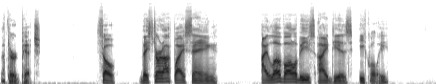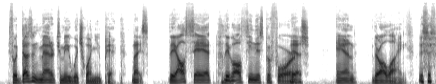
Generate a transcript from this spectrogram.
a third pitch. So they start off by saying, I love all of these ideas equally. So it doesn't matter to me which one you pick. Nice. They all say it, they've hmm. all seen this before, Yes. and they're all lying. This is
